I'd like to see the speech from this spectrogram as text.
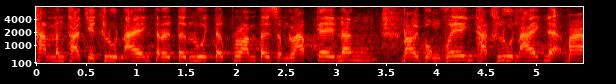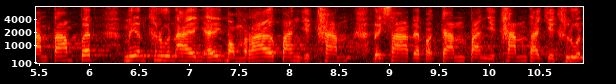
ខណ្ឌនឹងថាជាខ្លួនឯងត្រូវទៅលួចទៅប្លន់ទៅសម្លាប់គេនឹងដោយវង្វេងថាខ្លួនឯងអ្នកបានតាមពិត មានខ្លួនឯងអីបំរើបញ្ញខណ្ឌដោយសារតែប្រកាន់បញ្ញខណ្ឌថាជាខ្លួន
